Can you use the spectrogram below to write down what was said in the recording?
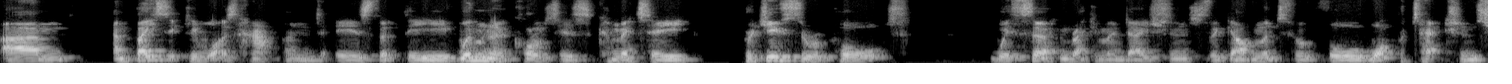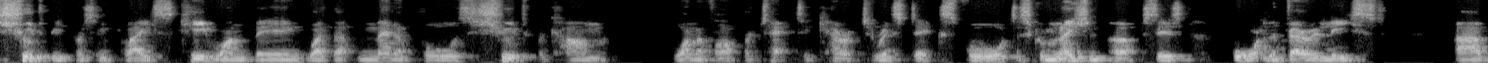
Um, and basically, what has happened is that the Women and Equalities Committee produced a report with certain recommendations to the government for, for, what protections should be put in place. Key one being whether menopause should become one of our protected characteristics for discrimination purposes, or at the very least, uh,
